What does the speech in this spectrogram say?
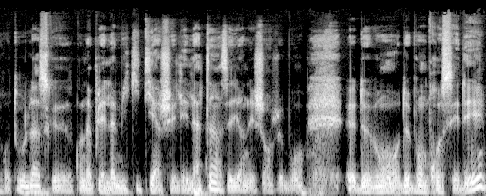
on retrouve là ce qu'on appelait l'amicitia chez les latins, c'est-à-dire un échange de bons, de bons, de bons procédés.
